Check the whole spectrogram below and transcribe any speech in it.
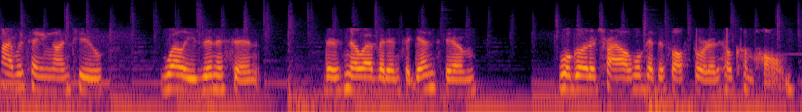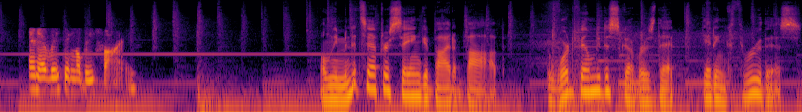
I was hanging on to, well, he's innocent. There's no evidence against him. We'll go to trial. We'll get this all sorted. He'll come home and everything will be fine. Only minutes after saying goodbye to Bob, the Ward family discovers that getting through this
